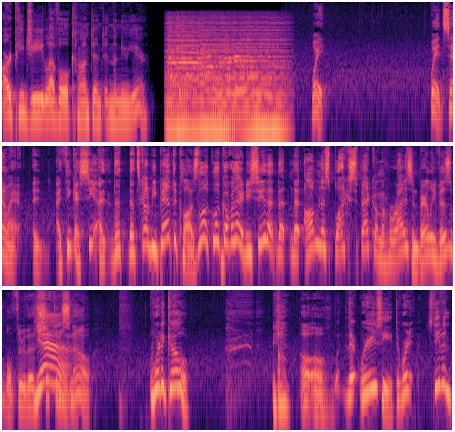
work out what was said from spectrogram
RPG level content in the new year. Wait. Wait, Sam, I, I, I think I see I, that. That's got to be Bantha Claus. Look, look over there. Do you see that, that that ominous black speck on the horizon, barely visible through the Yeah. shifting snow? Where'd it go? Oh, oh. Wh- where is he? Where, Steven?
